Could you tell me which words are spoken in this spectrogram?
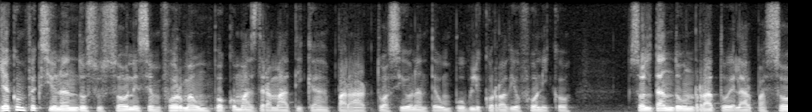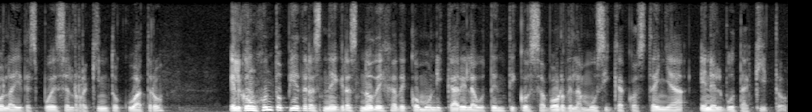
Ya confeccionando sus sones en forma un poco más dramática para actuación ante un público radiofónico, soltando un rato el arpa sola y después el requinto cuatro, el conjunto Piedras Negras no deja de comunicar el auténtico sabor de la música costeña en el butaquito.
